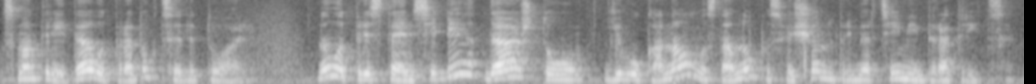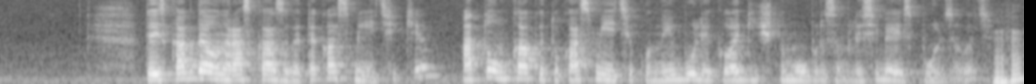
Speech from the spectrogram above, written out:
смотри, да, вот продукция Литуаль. Ну вот представим себе, да, что его канал в основном посвящен, например, теме императрицы. То есть, когда он рассказывает о косметике, о том, как эту косметику наиболее экологичным образом для себя использовать, угу.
